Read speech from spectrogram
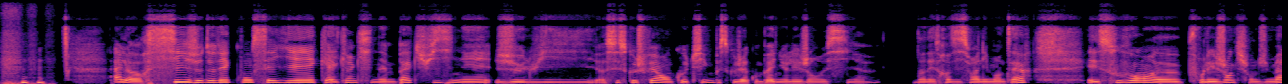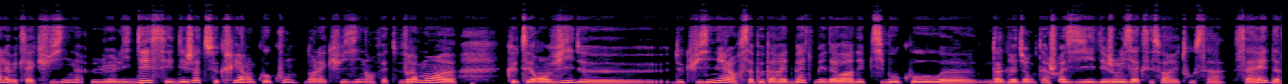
Alors, si je devais conseiller quelqu'un qui n'aime pas cuisiner, je lui, c'est ce que je fais en coaching parce que j'accompagne les gens aussi euh, dans des transitions alimentaires. Et souvent, euh, pour les gens qui ont du mal avec la cuisine, l'idée c'est déjà de se créer un cocon dans la cuisine, en fait, vraiment euh, que tu aies envie de, de cuisiner. Alors, ça peut paraître bête, mais d'avoir des petits bocaux euh, d'ingrédients que tu as choisis, des jolis accessoires et tout, ça, ça aide.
